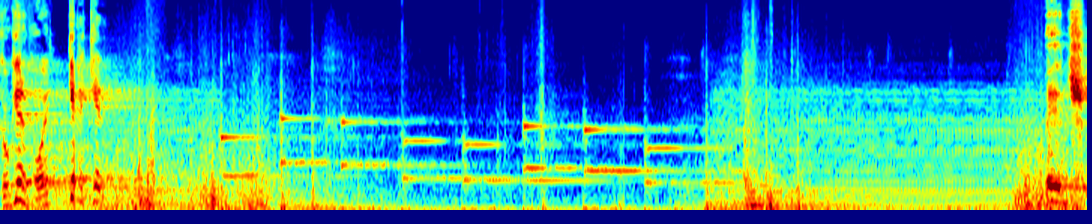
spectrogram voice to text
Go get it, boy. Get it, get it. Bitch.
